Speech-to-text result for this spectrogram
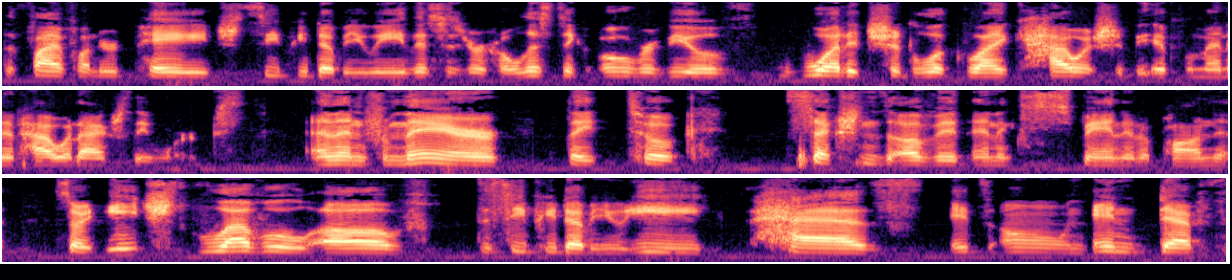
the 500 page CPWE. This is your holistic overview of what it should look like, how it should be implemented, how it actually works. And then from there, they took sections of it and expanded upon it. So each level of the CPWE has its own in-depth,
